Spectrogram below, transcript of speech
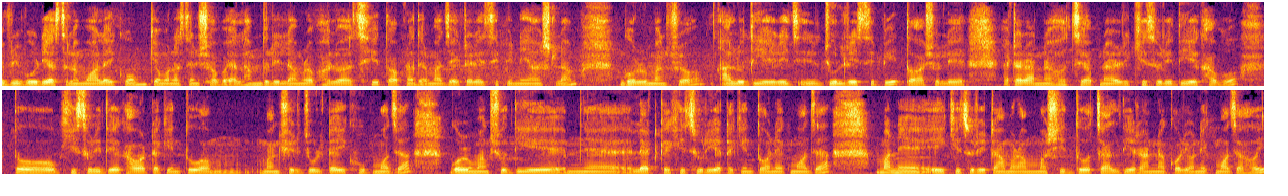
এভরিবডি আসসালামু আলাইকুম। কেমন আছেন সবাই? আলহামদুলিল্লাহ, আমরা ভালো আছি। তো আপনাদের মাঝে একটা রেসিপি নিয়ে আসলাম, গরুর মাংস, আলু দিয়ে ঝুল রেসিপি তো আসলে এটা রান্না হচ্ছে আপনার খিচুড়ি দিয়ে খাব। তো খিচুড়ি দিয়ে খাওয়াটা কিন্তু মাংসের ঝুলটাই খুব মজা। গরুর মাংস দিয়ে লেটকা খিচুড়ি, এটা কিন্তু অনেক মজা। মানে এই খিচুড়িটা আমার আম্মা সিদ্ধ চাল দিয়ে রান্না করে, অনেক মজা হয়।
